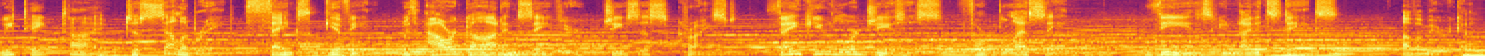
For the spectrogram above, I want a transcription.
we take time to celebrate Thanksgiving with our God and Savior, Jesus Christ. Thank you, Lord Jesus, for blessing these United States of America.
